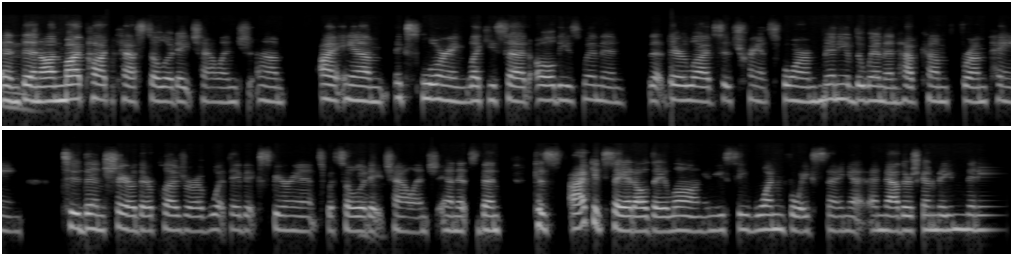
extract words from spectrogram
Mm. and then on my podcast solo date challenge um, i am exploring like you said all these women that their lives have transformed. Many of the women have come from pain to then share their pleasure of what they've experienced with solo date challenge. And it's been because I could say it all day long and you see one voice saying it, and now there's going to be many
